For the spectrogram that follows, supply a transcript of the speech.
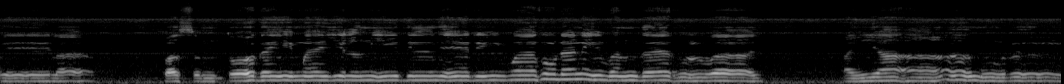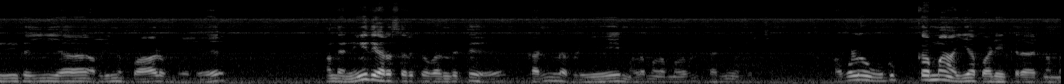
வேலா பசும் தோகை மயில் மீதில் ஏறி வாகுடனே வந்தருள்வாய் ஐயா முருகையா அப்படின்னு பாடும்போது அந்த நீதி அரசருக்கு வந்துட்டு கண்ணில் அப்படியே மல மல மலம் தண்ணி வந்துருச்சு. அவ்வளோ உருக்கமாக ஐயா பாடியிருக்கிறார் நம்ம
